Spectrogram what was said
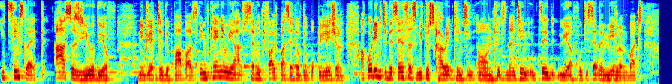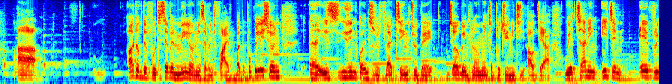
it seems like us as youth we have neglected the purpose in kenya we are 75% of the population. According to the census which was carried 20, on 2019 it said we are 47 million but uh, out of the 47 million you're 75 but the population uh, is isn't quite reflecting to the job employment opportunity out there. We are churning each and every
